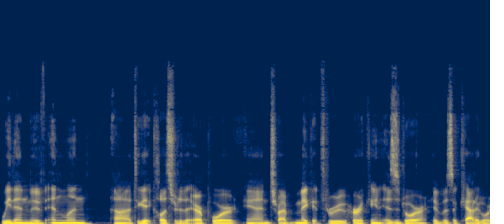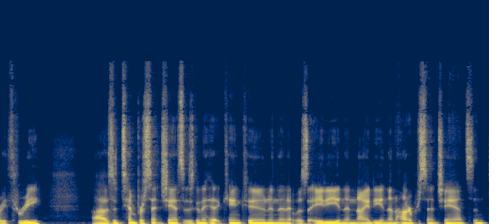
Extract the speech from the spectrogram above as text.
We then moved inland uh, to get closer to the airport and try to make it through Hurricane Isidore. It was a Category Three. Uh, it was a 10% chance it was going to hit Cancun, and then it was 80, and then 90, and then 100% chance. And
